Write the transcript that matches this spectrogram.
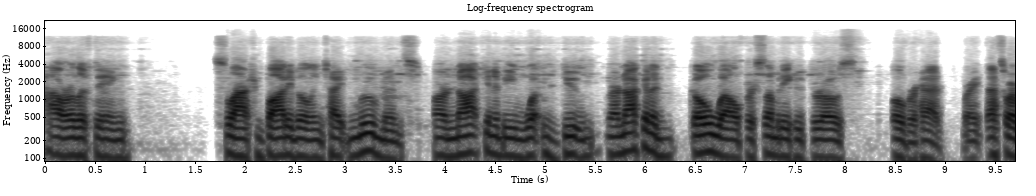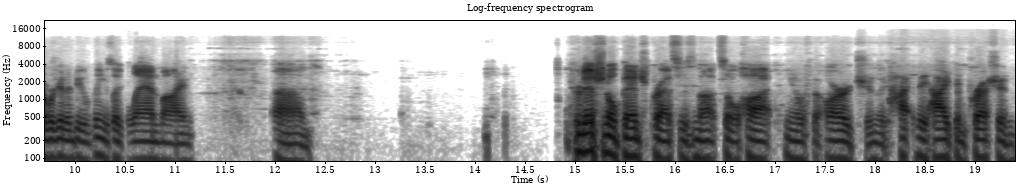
powerlifting slash bodybuilding type movements are not going to be what do are not going to go well for somebody who throws overhead right? That's why we're going to do things like landmine um, traditional bench press is not so hot you know with the arch and the high, the high compression.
